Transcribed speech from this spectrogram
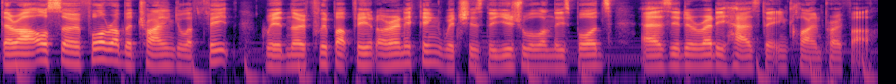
There are also four rubber triangular feet, with no flip up feet or anything which is the usual on these boards as it already has the incline profile.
